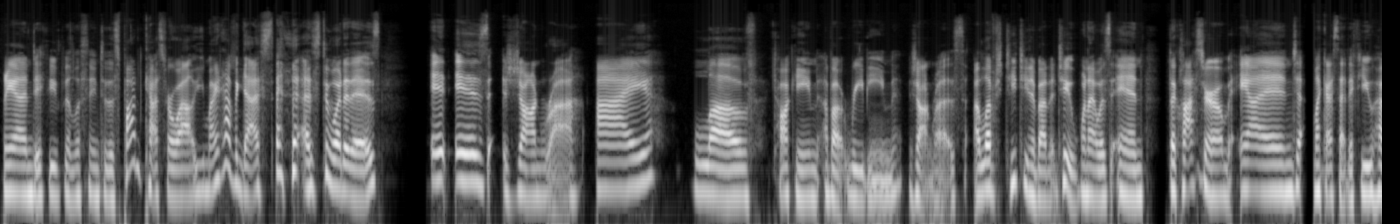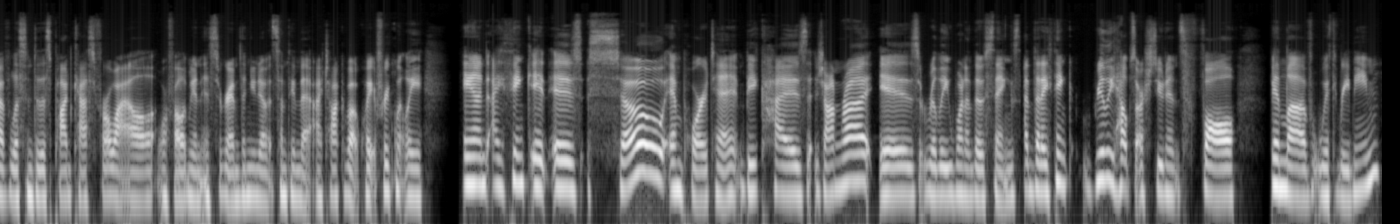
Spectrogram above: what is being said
And if you've been listening to this podcast for a while, you might have a guess as to what it is. It is genre. I love talking about reading genres. I loved teaching about it too when I was in the classroom. And like I said, if you have listened to this podcast for a while or follow me on Instagram, then you know it's something that I talk about quite frequently. And I think it is so important because genre is really one of those things that I think really helps our students fall in love with reading.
